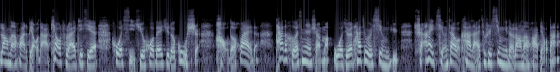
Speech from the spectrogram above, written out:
浪漫化的表达，跳出来这些或喜剧或悲剧的故事，好的坏的，它的核心是什么？我觉得它就是性欲，是爱情。在我看来，就是性欲的浪漫化表达。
